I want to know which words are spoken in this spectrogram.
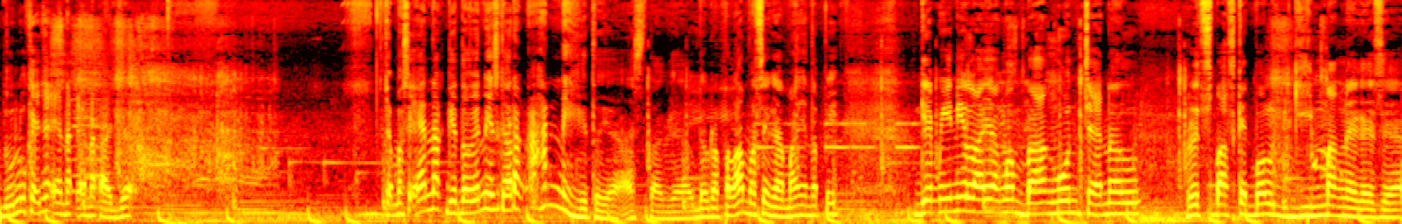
Dulu kayaknya enak-enak aja. Ya masih enak gitu. Ini sekarang aneh gitu ya astaga. Udah berapa lama sih nggak main tapi game inilah yang membangun channel Rich Basketball Gimang ya guys ya.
